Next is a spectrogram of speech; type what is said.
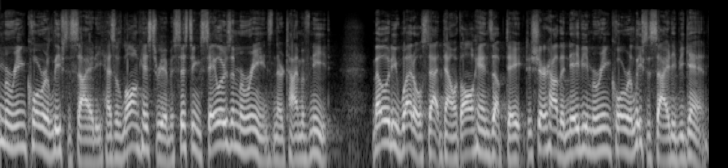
Marine Corps Relief Society has a long history of assisting sailors and Marines in their time of need. Melody Weddle sat down with All Hands Update to share how the Navy Marine Corps Relief Society began.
